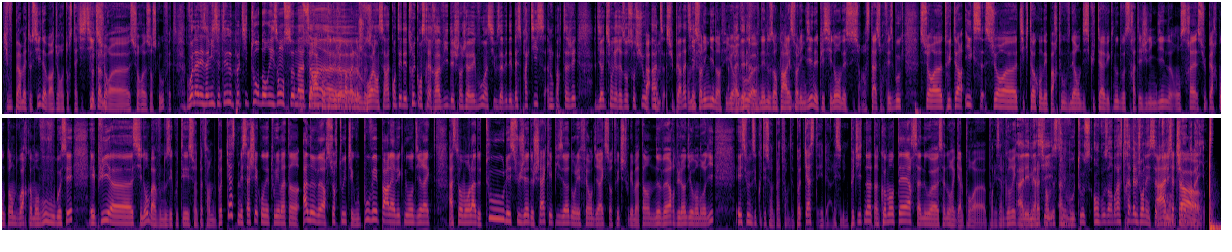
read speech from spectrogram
qui vous permettent aussi d'avoir du retour statistique Totalement. sur, sur, sur ce que vous faites. Voilà les amis, c'était le petit tour d'horizon ce matin. s'est raconté déjà pas mal de choses. Voilà, on s'est raconté des trucs, on serait ravis d'échanger avec vous. hein, si vous avez des best practices à nous partager, direction les réseaux sociaux, Bah, on- at Supernatif. On est sur LinkedIn, hein, figurez-vous. Euh, venez nous en parler sur LinkedIn. Et puis sinon, on est sur Insta, sur Facebook, sur euh, Twitter X, sur euh, TikTok. On est partout. Venez en discuter avec nous de votre stratégie LinkedIn. On serait super content de voir comment vous, vous bossez. Et puis sinon, bah, vous nous écoutez sur une plateforme de podcast. Mais sachez qu'on est tous les matins à 9h sur Twitch et que vous pouvez parler avec nous en direct à ce moment-là de tous les sujets de chaque épisode. On les fait en direct sur Twitch tous les matins, 9h du lundi au vendredi. Et si vous nous écoutez sur une plateforme de podcast, eh bien, laissez-nous une petite note, un commentaire. Ça nous, ça nous régale pour, pour les algorithmes des merci à vous tous. On vous embrasse. Très belle journée. Salut Allez, tout le monde. ciao, ciao. bye bye.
